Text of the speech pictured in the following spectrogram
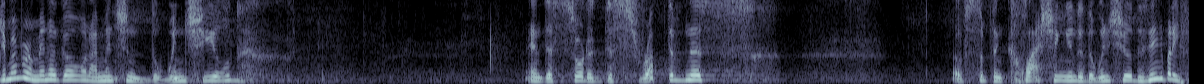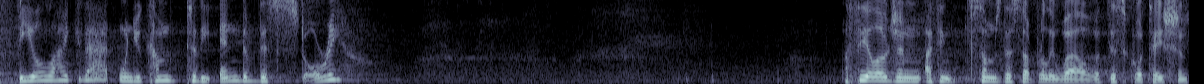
Do you remember a minute ago when I mentioned the windshield? And this sort of disruptiveness of something clashing into the windshield. Does anybody feel like that when you come to the end of this story? A theologian, I think, sums this up really well with this quotation.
